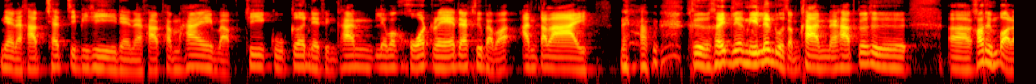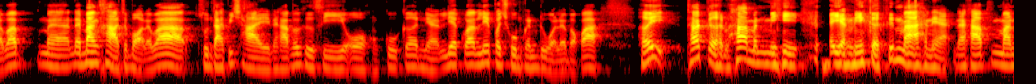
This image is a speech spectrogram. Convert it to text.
เนี่ยนะครับ Chat GPT เนี่ยนะครับทำให้แบบที่ Google เนี่ยถึงขั้นเรียกว่า code red นะคือแบบว่าอันตรายนะครับคือเฮ้ยเรื่องนี้เรื่องด่วนสำคัญนะครับ ก็คือเขาถึงบอกเลยว่าในบางข่าวจะบอกเลยว่าสุนทรพิชัยนะครับ ก็คือ CEO ของ Google เนี่ยเรียกว่าเรียกประชุมกันด่วนเลยบอกว่า เฮ้ย ถ้าเกิดว่ามันมีไอ้อย่างนี้เกิดขึ้นมาเนี่ยนะครับมัน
